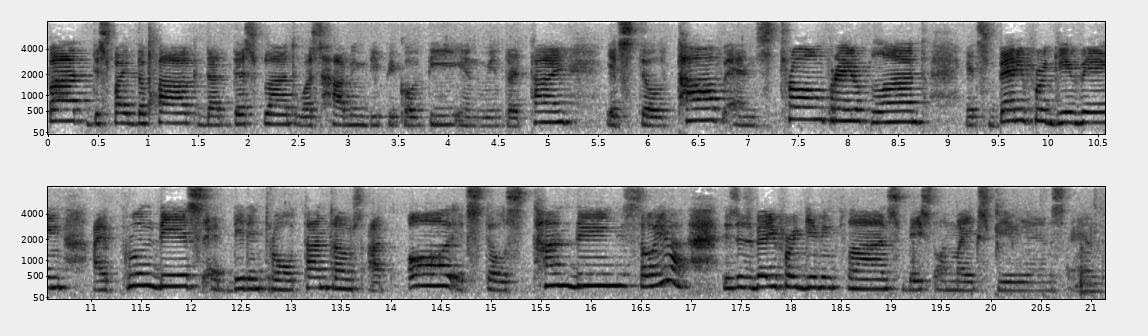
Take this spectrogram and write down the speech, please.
but despite the fact that this plant was having difficulty in winter time it's still tough and strong prayer plant. It's very forgiving. I pruned this. It didn't throw tantrums at all. It's still standing. So yeah this is very forgiving plants based on my experience and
